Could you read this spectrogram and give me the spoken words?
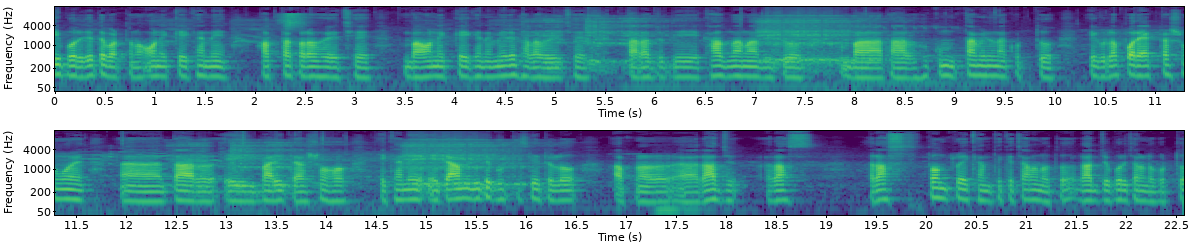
এই পরে যেতে পারতো না। অনেককে এখানে হত্যা করা হয়েছে বা অনেককে এখানে মেরে ফেলা হয়েছে। তারা যদি খাজনা না দিত বা তার হুকুম তামিল না করতো, এগুলো পরে একটা সময় তার এই বাড়িটা সহ এখানে এটা আমি যেটা ঘুরতেছি, এটা হলো আপনার রাজ রাজ, রাজতন্ত্র এখান থেকে চালানো হতো, রাজ্য পরিচালনা করতো।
